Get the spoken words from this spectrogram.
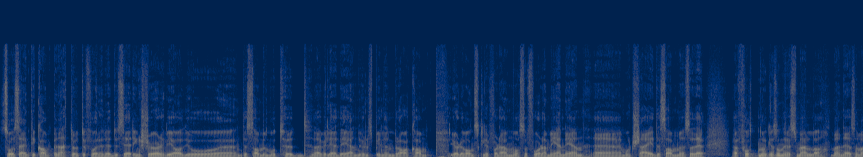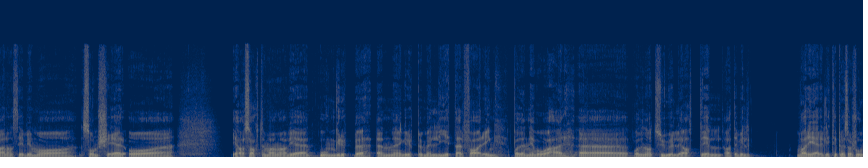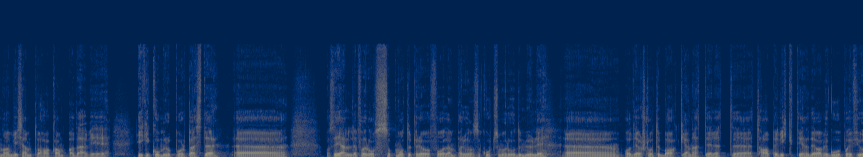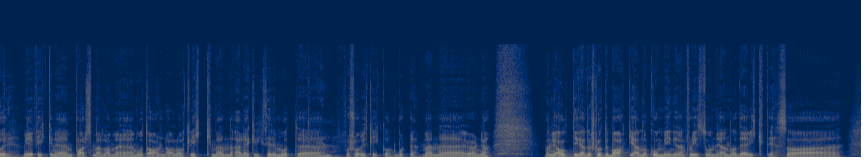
så seint i kampen etter at du får en redusering sjøl. Vi hadde jo eh, det samme mot Hødd, der vi leder 1-0, spiller en bra kamp, gjør det vanskelig for dem, og så får de 1-1 eh, mot Skei, det samme. Så det, vi har fått noen sånne smeller, men det er som Verland sier, vi må Sånn skjer. og eh, jeg har sagt det mange ganger, vi er en ung gruppe, en gruppe med lite erfaring på det nivået her. Eh, og det er naturlig at, det, at det vil variere litt i prestasjonene. Vi kommer til å ha kamper der vi ikke kommer opp på vårt beste. Eh, og så gjelder det for oss å på en måte prøve å få den perioden så kort som overhodet mulig. Eh, og det å slå tilbake igjen etter et, et, tap er viktig, og det var vi gode på i fjor. Vi fikk en par smeller med, mot Arendal og Kvikk, men, eller Kvikk sier mot eh, for så vidt Kvikk òg, borte. Men eh, Ørn, ja. Men vi har alltid greid å slå tilbake igjen og komme inn i den flysonen igjen, og det er viktig. Så eh,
